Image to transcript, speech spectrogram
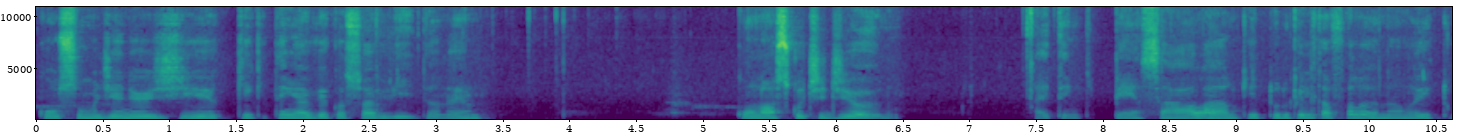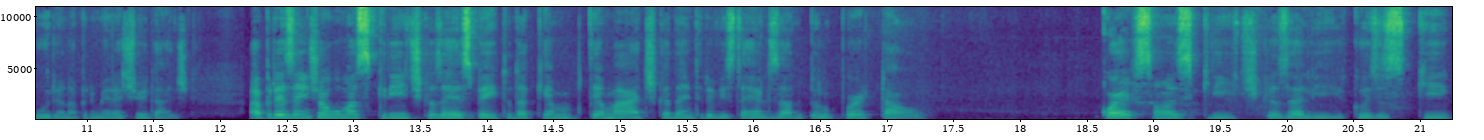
consumo de energia. O que, que tem a ver com a sua vida, né? Com o nosso cotidiano. Aí tem que pensar lá no que tudo que ele está falando na leitura, na primeira atividade. Apresente algumas críticas a respeito da temática da entrevista realizada pelo portal. Quais são as críticas ali? Coisas que,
